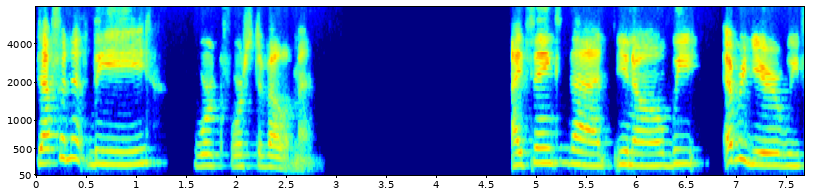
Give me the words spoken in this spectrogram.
Definitely workforce development. I think that, you know, we every year we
